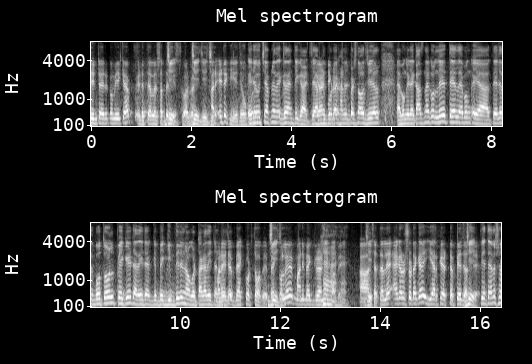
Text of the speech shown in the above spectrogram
তিনটা এরকম ই ক্যাপ এটা তেলের সাথে জি, মিক্স জি, জি। আর এটা কি? এই? এটা হচ্ছে আপনার গ্যারান্টি কার্ড যে আপনার product card। Hundred percent original এবং এটা কাজ না করলে তেল এবং তেলের বোতল প্যাকেট আর এটা গিফট দিলে নগদ টাকা দিতে মানে এটা ব্যাক করতে হবে। ব্যাক করলে মানি ব্যাক গ্যারান্টি পাবে। হ্যাঁ। আচ্ছা তাহলে এগারোশো টাকায় ইয়ার কেয়ারটা পেয়ে যাচ্ছে। তেরোশো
